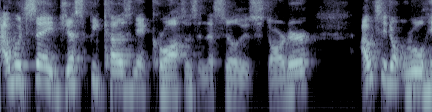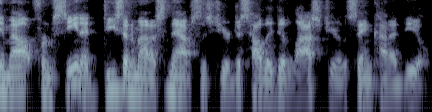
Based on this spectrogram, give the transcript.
I would say just because Nick Cross isn't necessarily a starter, I would say don't rule him out from seeing a decent amount of snaps this year, just how they did last year, the same kind of deal.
